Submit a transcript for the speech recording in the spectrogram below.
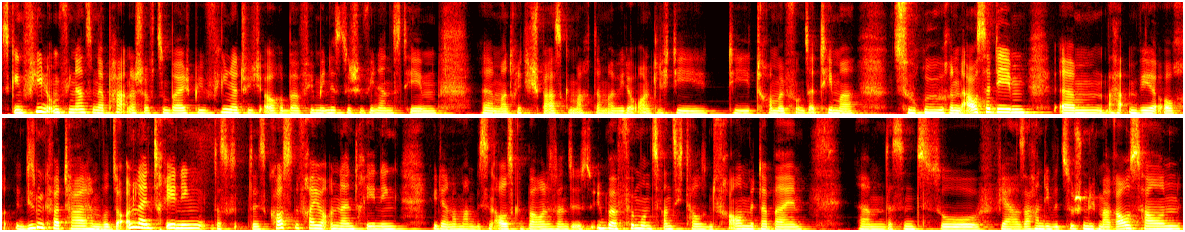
Es ging viel um Finanzen in der Partnerschaft zum Beispiel, viel natürlich auch über feministische Finanzthemen. Ähm, hat richtig Spaß gemacht, da mal wieder ordentlich die, die Trommel für unser Thema zu rühren führen. Außerdem ähm, hatten wir auch in diesem Quartal haben wir unser Online-Training, das, das kostenfreie Online-Training, wieder nochmal ein bisschen ausgebaut. Es waren so über 25.000 Frauen mit dabei. Ähm, das sind so ja, Sachen, die wir zwischendurch mal raushauen.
